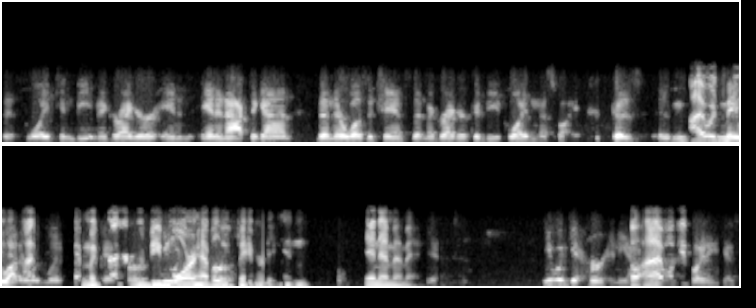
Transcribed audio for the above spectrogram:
that Floyd can beat McGregor in in an octagon than there was a chance that McGregor could beat Floyd in this fight because um, I would- Mayweather I- would literally McGregor would be more heavily hurt. favored in in MMA. he would get hurt in the So, I will give- fighting against.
